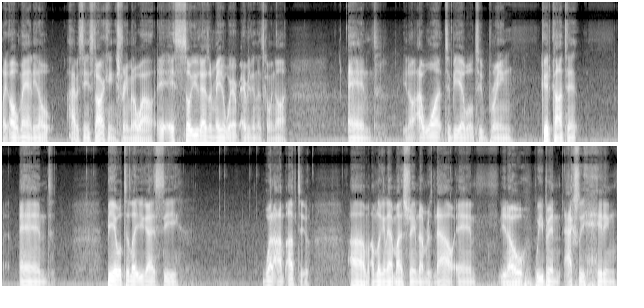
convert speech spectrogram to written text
like, oh man, you know, I haven't seen Star King stream in a while. it's so you guys are made aware of everything that's going on. And, you know, I want to be able to bring good content and be able to let you guys see what I'm up to. Um, I'm looking at my stream numbers now, and, you know, we've been actually hitting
